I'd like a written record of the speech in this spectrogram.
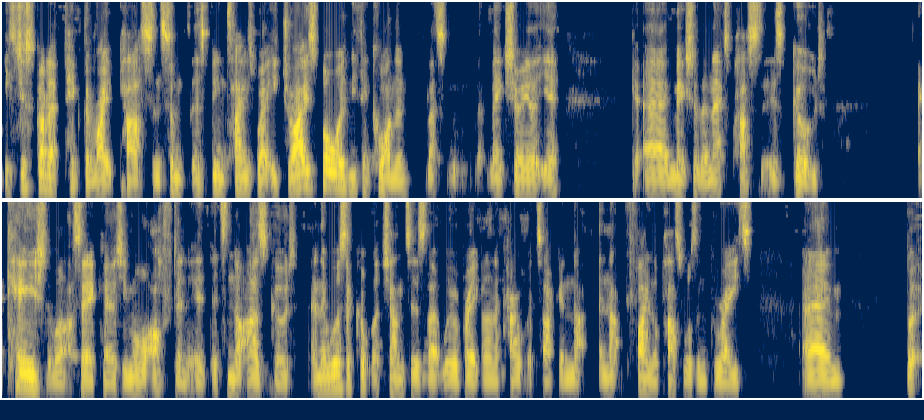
he's just got to pick the right pass. And some there's been times where he drives forward and you think, "Come on, then let's make sure that you uh, make sure the next pass is good." Occasionally, well, I say occasionally, more often it, it's not as good. And there was a couple of chances that we were breaking on a counter attack, and that and that final pass wasn't great. Um, but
